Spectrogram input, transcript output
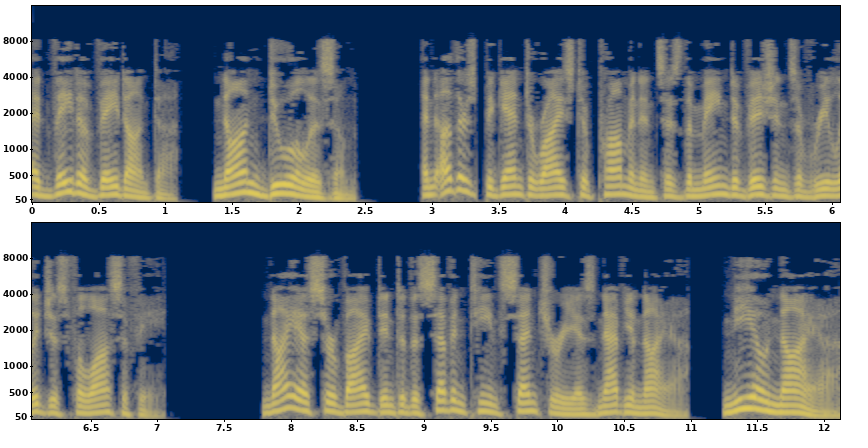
Advaita Vedanta, non-dualism, and others began to rise to prominence as the main divisions of religious philosophy. Nyaya survived into the 17th century as Navya Nyaya, Neo-Nyaya,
